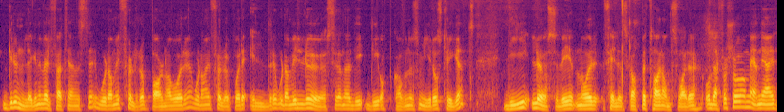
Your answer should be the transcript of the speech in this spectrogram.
grunnleggende velferdstjenester, hvordan vi følger opp barna våre, hvordan vi følger opp våre eldre, hvordan vi løser de, de oppgavene som gir oss trygghet, de løser vi når fellesskapet tar ansvaret. Og Derfor så mener jeg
